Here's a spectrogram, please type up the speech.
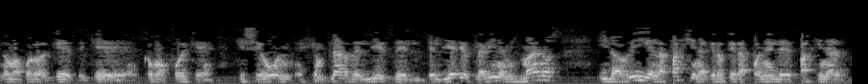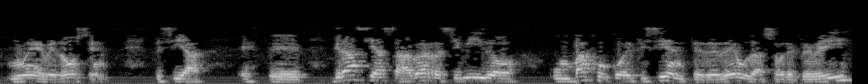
no me acuerdo de qué, de qué, cómo fue que, que llegó un ejemplar del, del, diario Clarín a mis manos y lo abrí en la página, creo que era ponerle página 9, 12, decía, este, gracias a haber recibido un bajo coeficiente de deuda sobre PBI,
